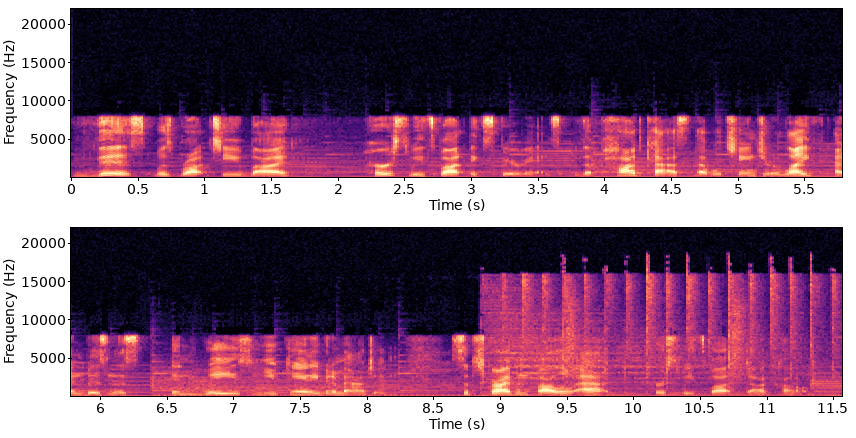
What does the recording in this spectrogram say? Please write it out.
This was brought to you by Her Suite Spot Experience, the podcast that will change your life and business in ways you can't even imagine. Subscribe and follow at hersuitespot.com.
